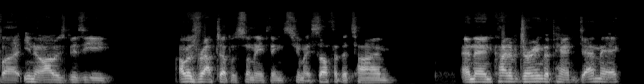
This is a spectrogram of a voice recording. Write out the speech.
but you know i was busy i was wrapped up with so many things to myself at the time and then kind of during the pandemic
